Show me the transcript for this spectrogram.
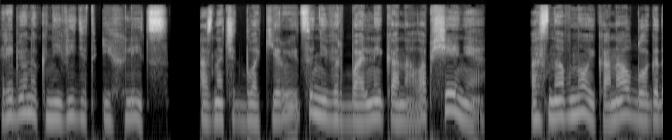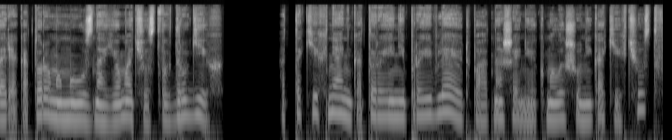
Ребенок не видит их лиц, а значит блокируется невербальный канал общения, основной канал, благодаря которому мы узнаем о чувствах других. От таких нянь, которые не проявляют по отношению к малышу никаких чувств,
